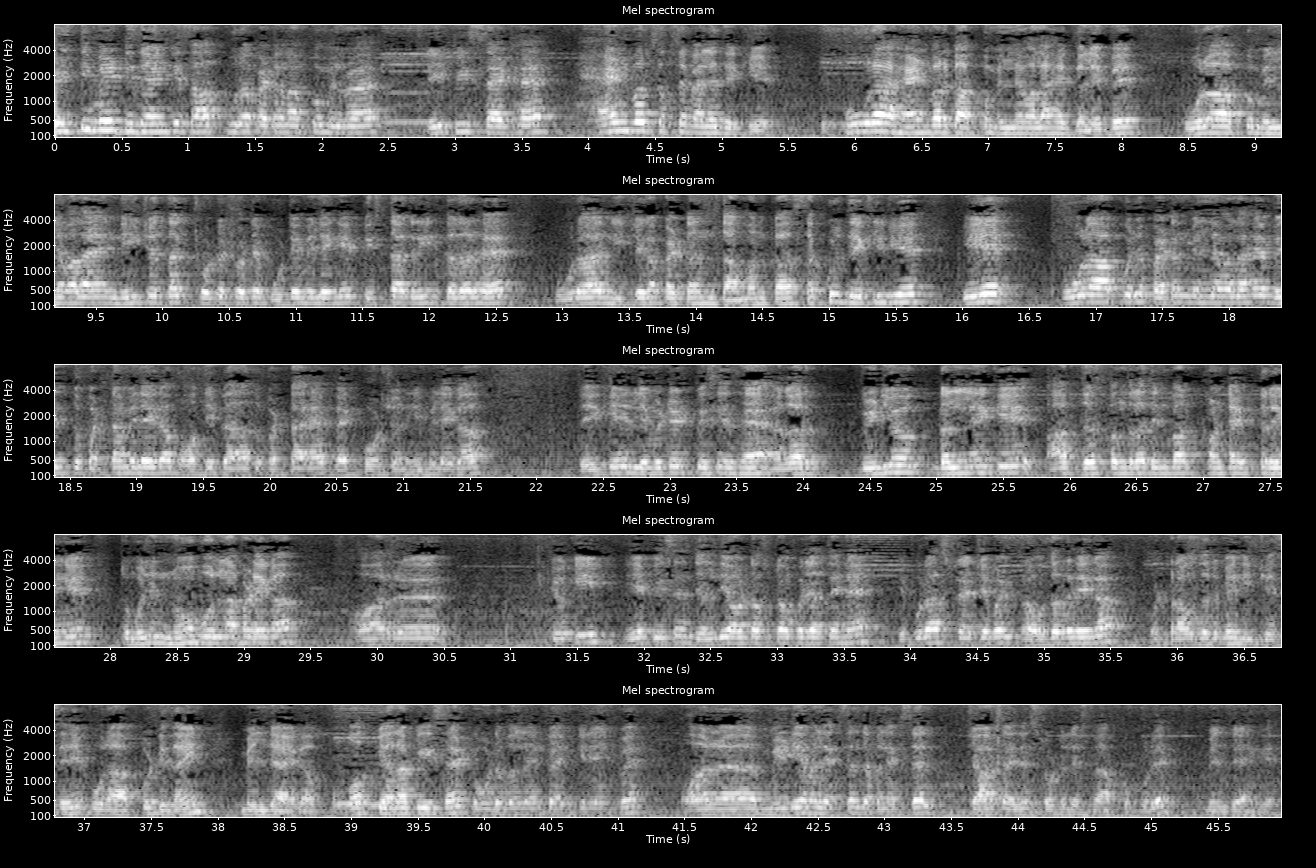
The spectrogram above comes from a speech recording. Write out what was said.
Ultimate design के साथ पूरा पैटर्न आपको मिल रहा है। थ्री पीस सेट है। हैंडवर्क सबसे पहले देखिए। पूरा हैंडवर्क आपको मिलने वाला है गले पे। पूरा आपको मिलने वाला है नीचे तक छोटे छोटे बूटे मिलेंगे। पिस्ता ग्रीन कलर है। पूरा नीचे का पैटर्न दामन का सब कुछ देख लीजिए। ये पूरा आपको जो पैटर्न मिलने वाला है विद दुपट्टा मिलेगा। बहुत ही प्यारा दुपट्टा है। बैक पोर्शन ये मिलेगा। देखिए लिमिटेड पीसेस हैं। अगर वीडियो डलने के आप 10-15 दिन बाद कांटेक्ट करेंगे तो मुझे नो बोलना पड़ेगा। और क्योंकि ये पीसेस जल्दी आउट ऑफ़ स्टॉक हो जाते हैं, ये पूरा स्ट्रेचेबल ट्राउज़र रहेगा और ट्राउज़र में नीचे से ही पूरा आपको डिज़ाइन मिल जाएगा। बहुत प्यारा पीस है टू डबल नाइन फाइव की रेंज में और medium L XL double XL चार साइजेस टोटल इसमें आपको पूरे मिल जाएँगे।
